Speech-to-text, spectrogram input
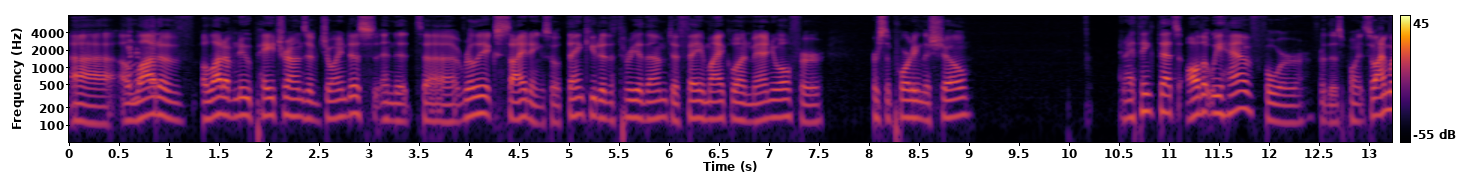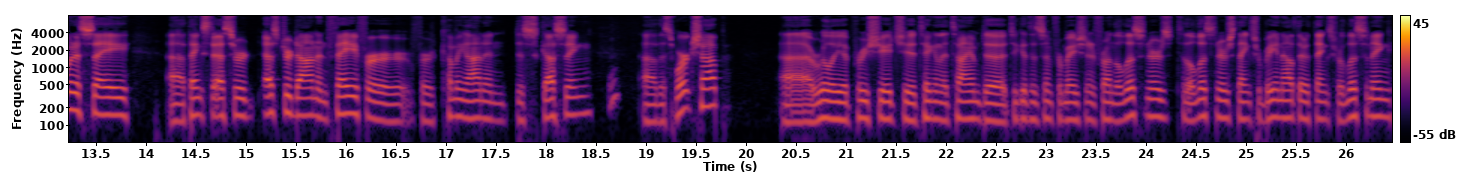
Uh, a lot of a lot of new patrons have joined us, and it's uh, really exciting. So thank you to the three of them, to Faye, Michael, and Manuel for for supporting the show. And I think that's all that we have for for this point. So I'm going to say uh, thanks to Esther, Esther, Don, and Faye for for coming on and discussing uh, this workshop. I uh, really appreciate you taking the time to to get this information in front of the listeners. To the listeners, thanks for being out there. Thanks for listening.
